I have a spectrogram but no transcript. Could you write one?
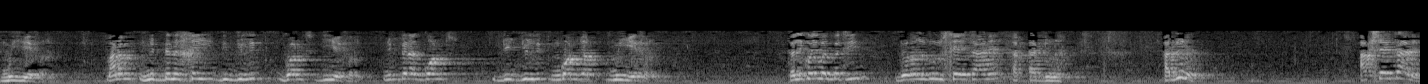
muy yéefar maanaam nit dana xëy di jullit gont di yéefar nit dana gont di jullit ngoon jot muy yéefar te li koy wëlbati dara lu dul seytaane ak adduna adduna ak seytaane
